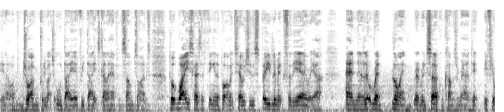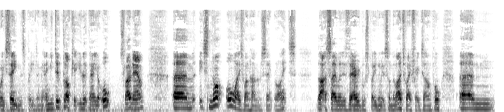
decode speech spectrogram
you know, I've been driving pretty much all day, every day. It's going to happen sometimes. But Waze has a thing in the bottom. It tells you the speed limit for the area, and then a little red line, red, red circle comes around it if you're exceeding the speed limit. And you do clock it. You look down, you go, oh, slow down. Um, it's not always 100% right. Like I say, when there's variable speed limits on the motorway, for example. Um,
